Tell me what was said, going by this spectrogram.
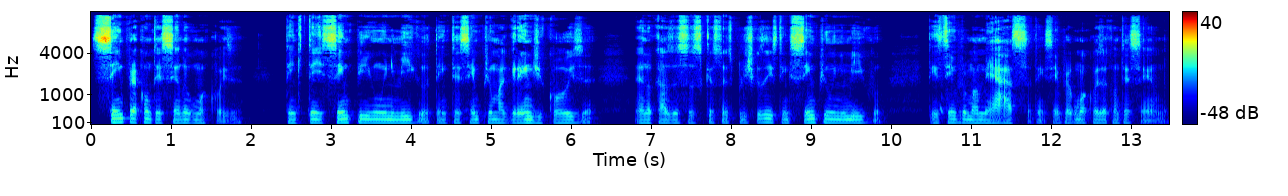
sempre acontecendo alguma coisa. tem que ter sempre um inimigo, tem que ter sempre uma grande coisa. Né? No caso dessas questões políticas, é isso, tem sempre um inimigo, tem sempre uma ameaça, tem sempre alguma coisa acontecendo.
